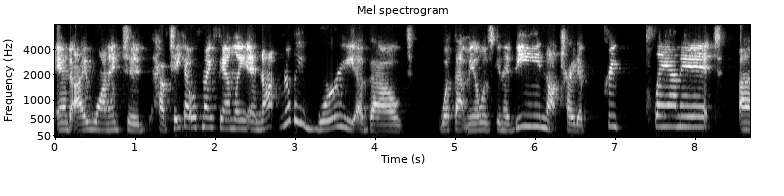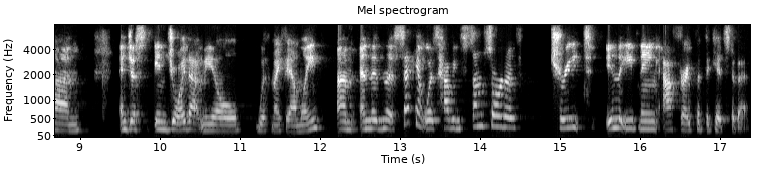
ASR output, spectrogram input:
And I wanted to have takeout with my family and not really worry about what that meal was going to be, not try to pre plan it, um, and just enjoy that meal with my family. Um, and then the second was having some sort of treat in the evening after I put the kids to bed.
